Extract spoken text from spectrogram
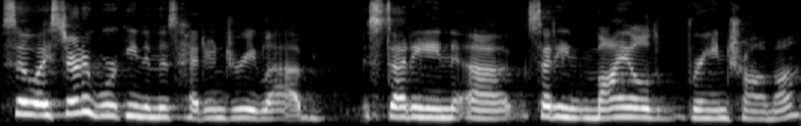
So I started working in this head injury lab studying, uh, studying mild brain trauma.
